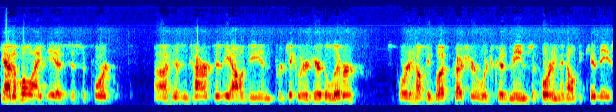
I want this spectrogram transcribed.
Yeah, the whole idea is to support uh, his entire physiology, in particular here the liver, support healthy blood pressure, which could mean supporting the healthy kidneys,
